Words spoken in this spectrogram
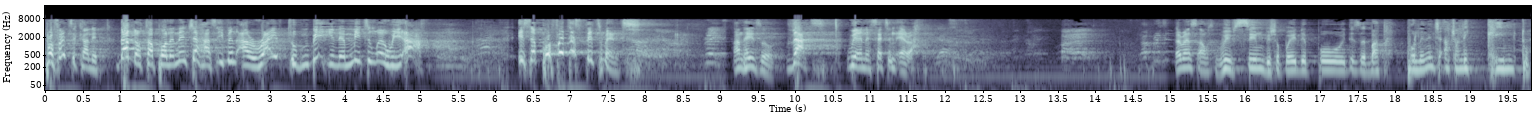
prophetically, that Dr. Paul Enenche has even arrived to be in a meeting where we are. It's a prophetic statement. And Hazel, that we are in a certain era. We've seen Bishop Oyedepo, this is about Paul Enenche actually came to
